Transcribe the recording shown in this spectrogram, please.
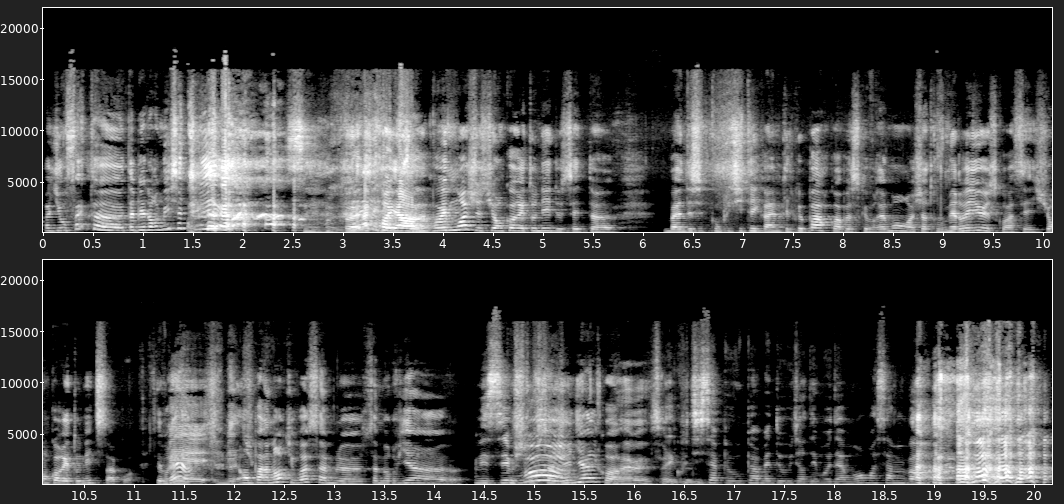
On dit, au fait, euh, t'as bien dormi cette nuit? Ouais, Incroyable. Ouais, moi, je suis encore étonnée de cette, euh, bah, de cette complicité quand même quelque part, quoi, parce que vraiment, je la trouve merveilleuse, quoi. C'est, je suis encore étonnée de ça, quoi. C'est vrai. hein. Mais, mais, Et en parlant, tu vois, ça me, ça me revient. euh, mais c'est je beau. trouve ça génial, quoi. Ouais, ouais, Bah, écoute, si ça peut vous permettre de vous dire des mots d'amour, moi ça me va.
